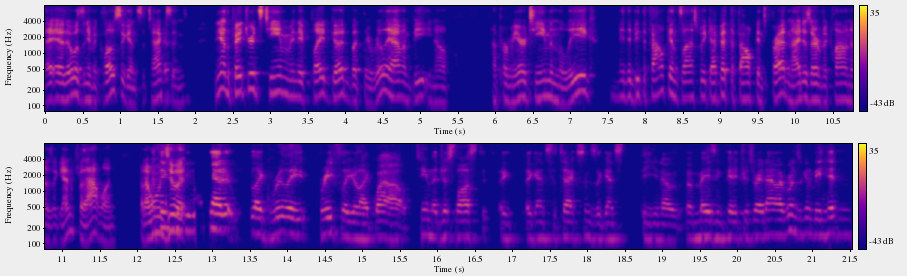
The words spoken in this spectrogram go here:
it wasn't even close against the Texans. And yeah, the Patriots team. I mean they've played good, but they really haven't beat you know a premier team in the league. I mean they beat the Falcons last week. I bet the Falcons spread, and I deserve to clown nose again for that one. but I won't I do it. you look at it like really briefly, you're like, wow, team that just lost against the Texans, against the you know amazing Patriots right now. Everyone's going to be hitting,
